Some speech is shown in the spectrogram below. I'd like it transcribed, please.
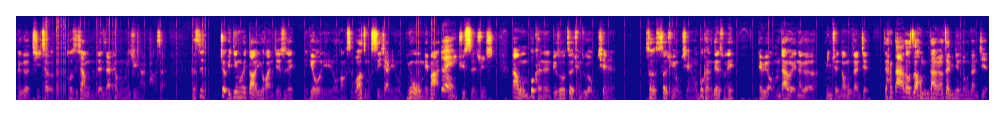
那个骑车，或是像我们登山，哎、欸，我们一起去哪里爬山。可是就一定会到一个环节是，哎、欸，你给我你的联络方式，我要怎么试一下联络你？因为我没办法给你去私人讯息。那我们不可能，比如说这个群组有五千人，社社群有五千人，我不可能跟你说，哎、欸、，Ariel，我们待会那个民权东路站见，这样大家都知道我们待会要在民权东路站见。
